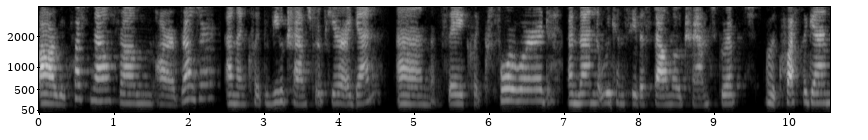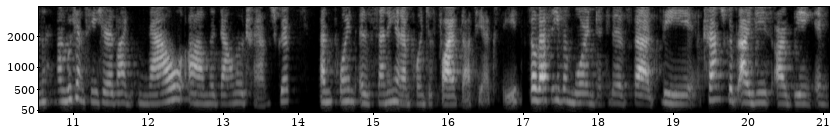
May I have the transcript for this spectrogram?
our request now from our browser and then click view transcript here again and let's say click forward. And then we can see this download transcript request again. And we can see here like now um, the download transcript endpoint is sending an endpoint to 5.txt so that's even more indicative that the transcript ids are being in-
